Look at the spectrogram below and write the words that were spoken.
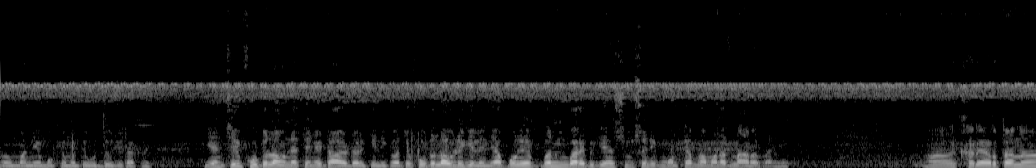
माननीय मुख्यमंत्री उद्धवजी ठाकरे यांचेही फोटो लावण्यात त्यांनी टाळाटाळ केली किंवा ते फोटो लावले गेले यापुढे पण बऱ्यापैकी हा शिवसैनिक मोठ्या प्रमाणात नाराज आहे. खऱ्या अर्थानं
